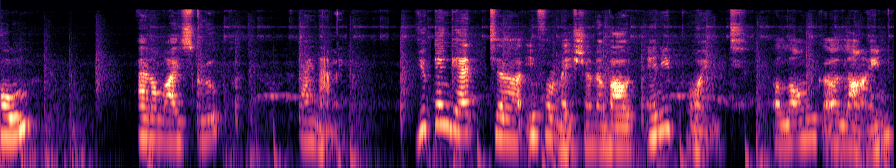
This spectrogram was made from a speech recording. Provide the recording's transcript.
Home, Analyze Group, Dynamic. You can get uh, information about any point along a line,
